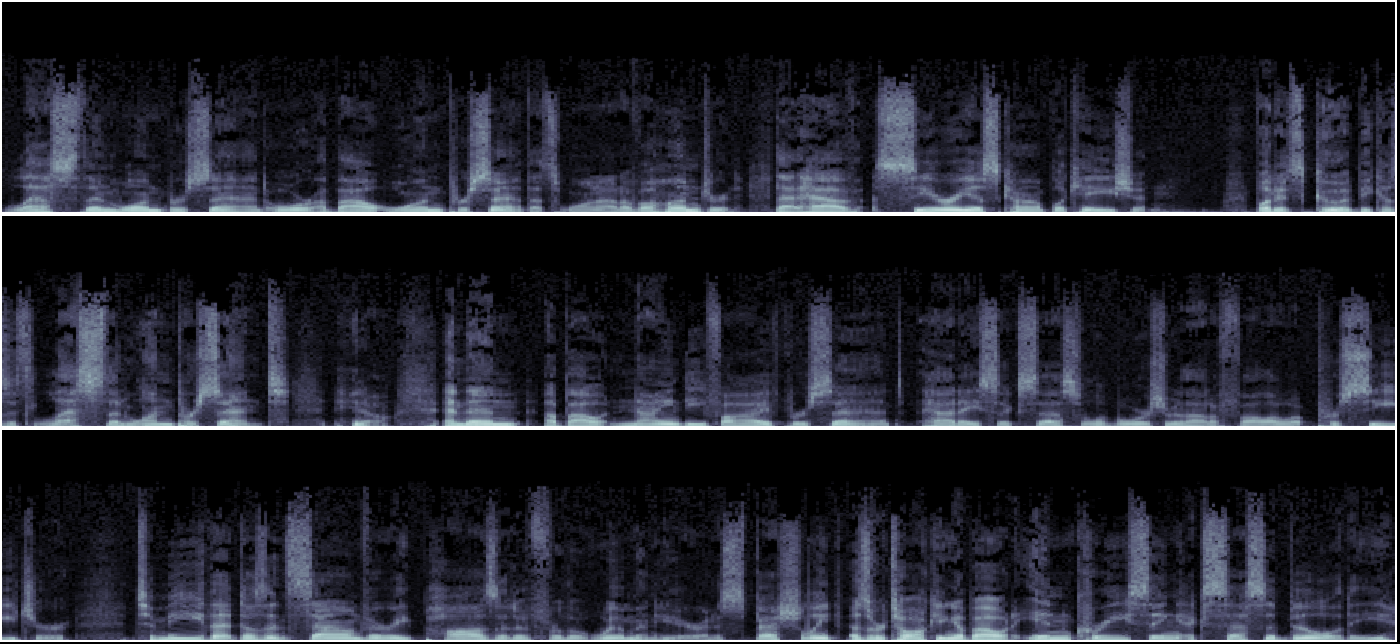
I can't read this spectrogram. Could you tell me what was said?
less than 1% or about 1%, that's one out of a 100, that have serious complication. But it's good because it's less than 1%, you know. And then about 95% had a successful abortion without a follow up procedure to me, that doesn't sound very positive for the women here. And especially as we're talking about increasing accessibility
